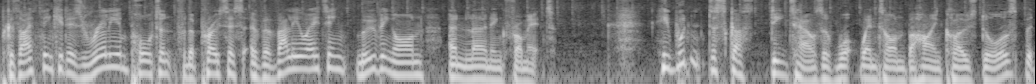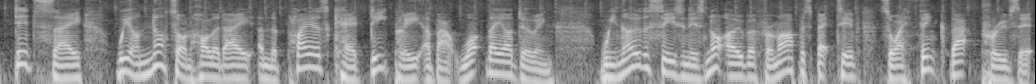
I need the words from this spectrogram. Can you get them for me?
because I think it is really important for the process of evaluating, moving on, and learning from it. He wouldn't discuss details of what went on behind closed doors, but did say, We are not on holiday and the players care deeply about what they are doing. We know the season is not over from our perspective, so I think that proves it.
